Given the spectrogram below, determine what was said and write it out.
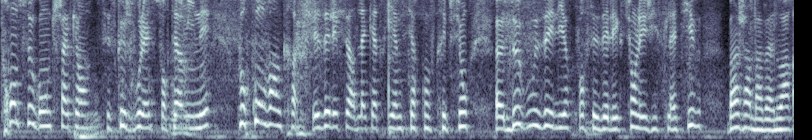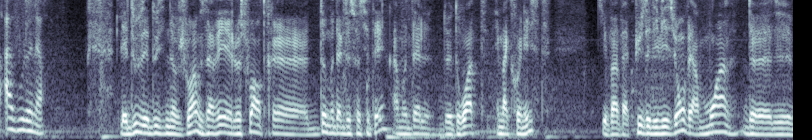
30 secondes chacun, c'est ce que je vous laisse pour terminer, pour convaincre les électeurs de la quatrième circonscription euh, de vous élire pour ces élections législatives. Benjamin Banoir, à vous l'honneur. Les 12 et 19 juin, vous avez le choix entre deux modèles de société, un modèle de droite et macroniste, qui va vers plus de division, vers, moins de,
